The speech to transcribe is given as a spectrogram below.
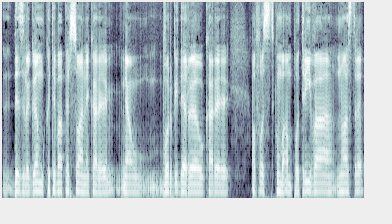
dezlegăm câteva persoane care ne-au vorbit de rău, care au fost cumva împotriva noastră.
